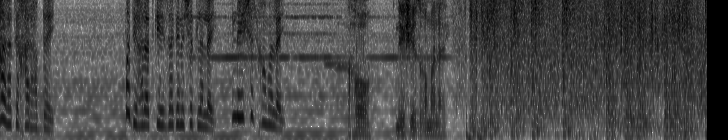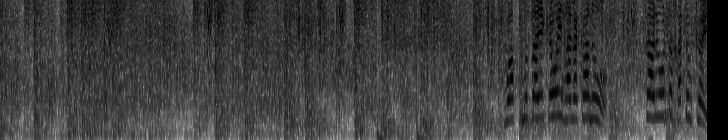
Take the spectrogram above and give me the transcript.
حالت خراب دی په دې حالت کې عزت نه شي تللی نه شي زغملی هو نه شي زغملی وخت مو ضایع کوئ هلکانو کار ورته ختم کړئ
